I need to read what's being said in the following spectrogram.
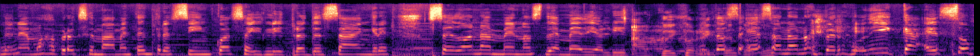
tenemos aproximadamente entre 5 a 6 litros de sangre. Se dona menos de medio litro. Ah, correcto. Entonces, eso no nos perjudica. es súper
